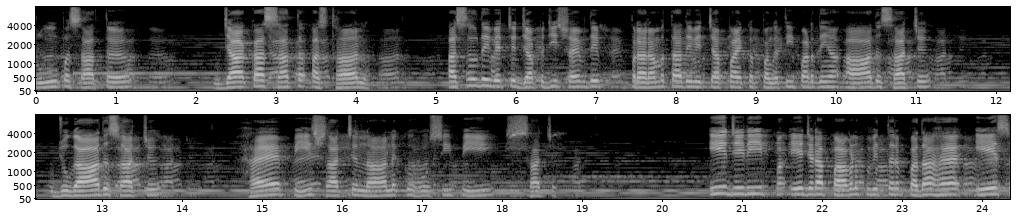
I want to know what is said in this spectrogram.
ਰੂਪ ਸਤ ਜਾ ਕਾ ਸਤ ਅਸਥਾਨ। ਅਸਲ ਦੇ ਵਿੱਚ ਜਪਜੀ ਸਾਹਿਬ ਦੇ ਪ੍ਰਾਰੰਭਤਾ ਦੇ ਵਿੱਚ ਆਪਾਂ ਇੱਕ ਪੰਕਤੀ ਪੜ੍ਹਦੇ ਹਾਂ, ਆਦ ਸੱਚ, ਜੁਗਾਦ ਸੱਚ, ਹੈ ਭੀ ਸੱਚ, ਨਾਨਕ ਹੋਸੀ ਭੀ ਸੱਚ। ਇਹ ਜਿਹੜੀ ਇਹ ਜਿਹੜਾ ਪਾਵਨ ਪਵਿੱਤਰ ਪਦਾ ਹੈ, ਇਸ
